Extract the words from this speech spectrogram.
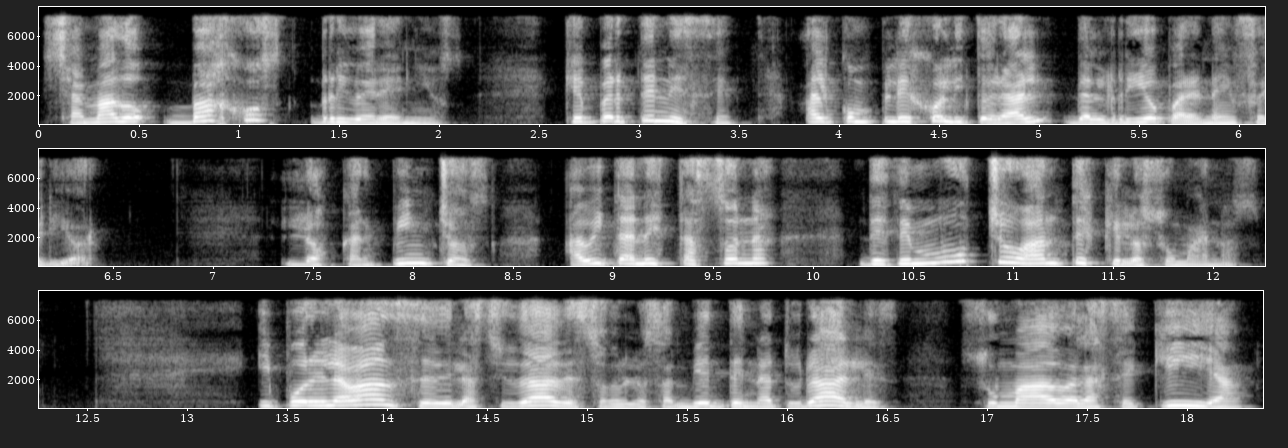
llamado Bajos Ribereños, que pertenece al complejo litoral del río Paraná Inferior. Los carpinchos habitan esta zona desde mucho antes que los humanos. Y por el avance de las ciudades sobre los ambientes naturales, sumado a la sequía,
